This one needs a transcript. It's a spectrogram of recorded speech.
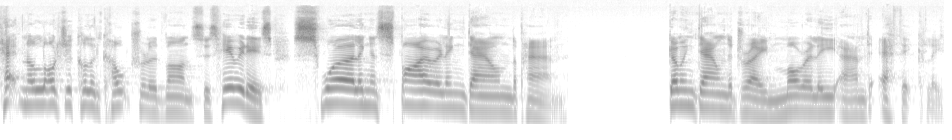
technological and cultural advances, here it is, swirling and spiraling down the pan, going down the drain morally and ethically.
